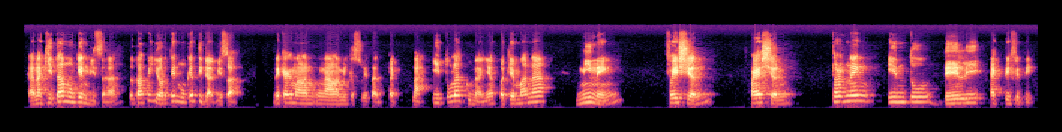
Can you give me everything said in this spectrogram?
Karena kita mungkin bisa tetapi your team mungkin tidak bisa. Mereka mengalami kesulitan. Nah itulah gunanya bagaimana meaning fashion passion turning into daily activity.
